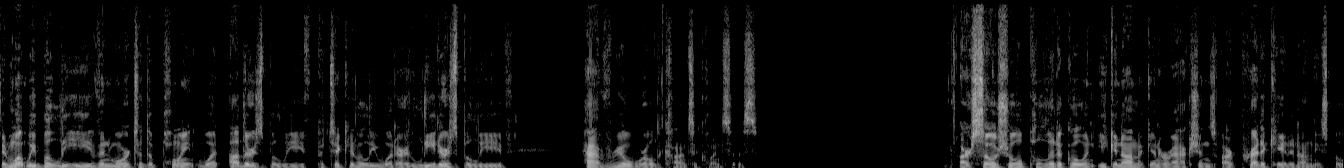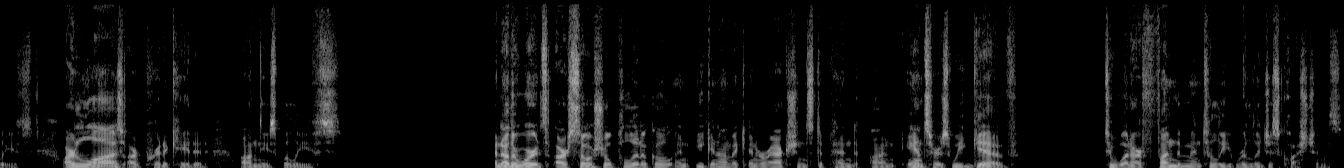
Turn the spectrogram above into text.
and what we believe, and more to the point, what others believe, particularly what our leaders believe, have real world consequences. Our social, political, and economic interactions are predicated on these beliefs. Our laws are predicated on these beliefs. In other words, our social, political, and economic interactions depend on answers we give to what are fundamentally religious questions.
